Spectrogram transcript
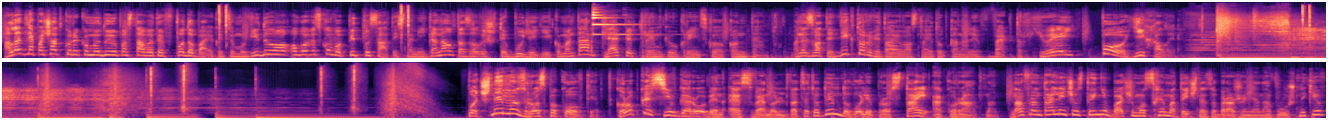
Але для початку рекомендую поставити вподобайку цьому відео, обов'язково підписатись на мій канал та залишити будь-який коментар для підтримки українського контенту. Мене звати Віктор, вітаю вас на youtube каналі Vector.ua. Поїхали! Почнемо з розпаковки. Коробка Сівга Robin SV021 доволі проста й акуратна. На фронтальній частині бачимо схематичне зображення навушників,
